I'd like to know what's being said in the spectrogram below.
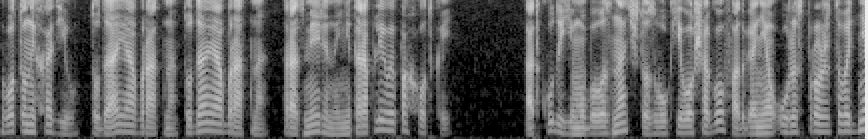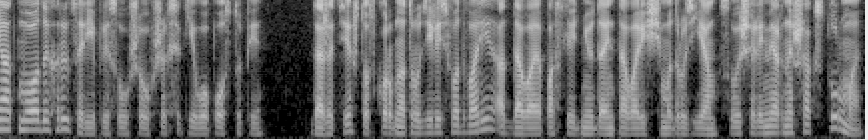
Вот он и ходил, туда и обратно, туда и обратно, размеренной, неторопливой походкой. Откуда ему было знать, что звук его шагов отгонял ужас прожитого дня от молодых рыцарей, прислушивавшихся к его поступе? Даже те, что скорбно трудились во дворе, отдавая последнюю дань товарищам и друзьям, слышали мерный шаг стурма,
